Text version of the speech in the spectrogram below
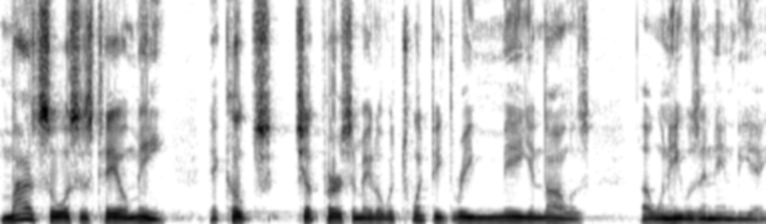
My sources tell me that Coach Chuck Person made over $23 million uh, when he was in the NBA.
